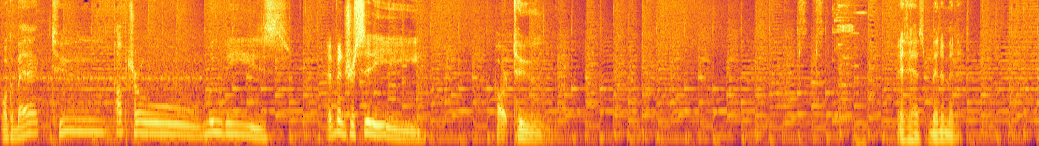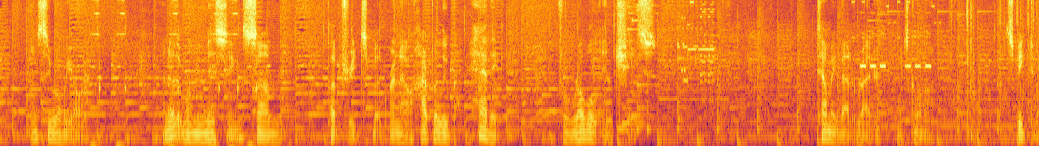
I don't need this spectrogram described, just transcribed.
Welcome back to Paw Patrol Movies Adventure City Part 2. It has been a minute. Let's see where we are. I know that we're missing some pup treats, but right now, Hyperloop Havoc for Rubble and Chase. Tell me about it, Ryder. What's going on? Speak to me.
